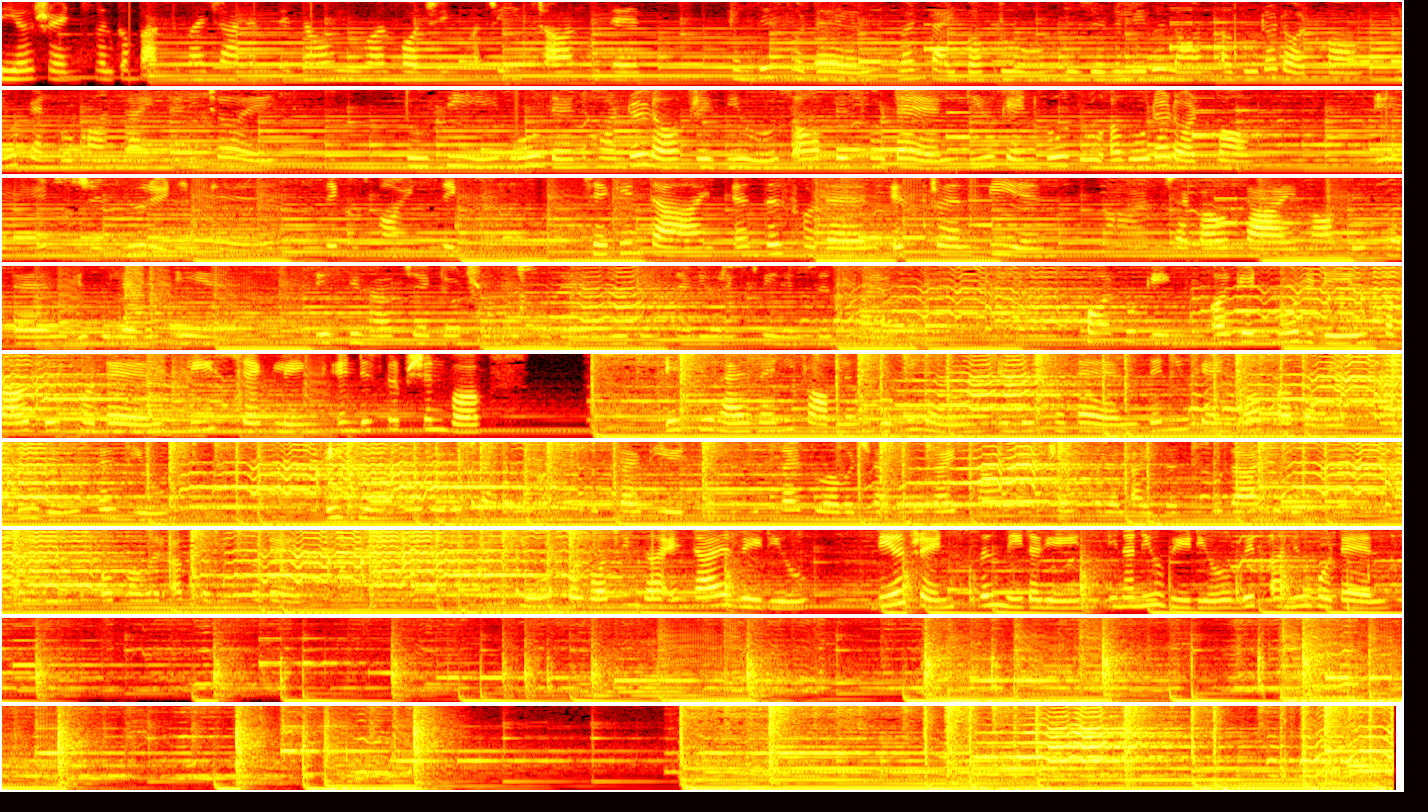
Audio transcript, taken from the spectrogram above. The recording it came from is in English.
Dear friends, welcome back to my channel and now you are watching a 3-star hotel. In this hotel, one type of room is available on agoda.com. You can book online and enjoy it. To see more than 100 of reviews of this hotel, you can go to agoda.com. Its review rating is 6.6. Check-in time in this hotel is 12 pm. Checkout time of this hotel is 11 am. If you have checked out from this hotel, you can send your experiences via comments. For booking or get more details about this hotel, please check link in description box. If you have any problem booking a room If you are new to this channel and not subscribed yet, then subscribe to our channel right now and press the bell icon so that you don't miss any video of our upcoming hotel. Thank you for watching the entire video. Dear friends, we'll meet again in a new video with a new hotel.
